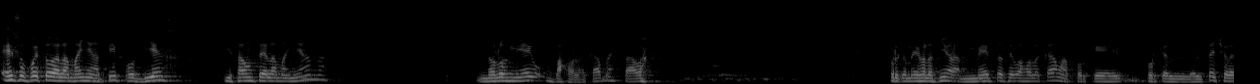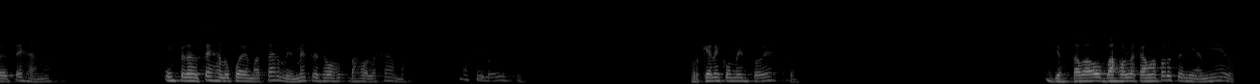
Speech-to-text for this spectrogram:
Eso fue toda la mañana, tipo 10, quizá 11 de la mañana. No los niego, bajo la cama estaba. Porque me dijo la señora, métase bajo la cama porque, porque el, techo era de teja, ¿no? Un pedazo de teja lo puede matarme, métese bajo, bajo la cama. Así lo hice. ¿Por qué les comento esto? Yo estaba bajo la cama pero tenía miedo.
